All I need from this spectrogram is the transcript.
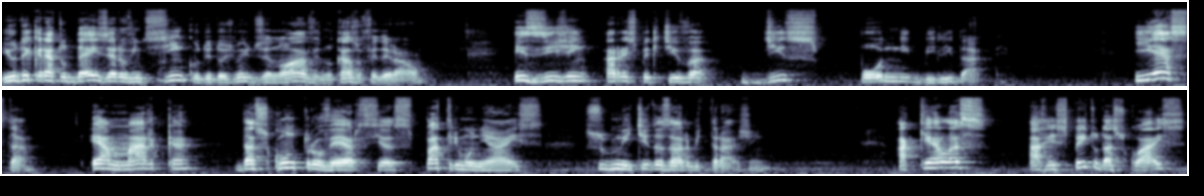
e o Decreto 10025 de 2019, no caso federal, exigem a respectiva disponibilidade. E esta é a marca das controvérsias patrimoniais submetidas à arbitragem aquelas a respeito das quais,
